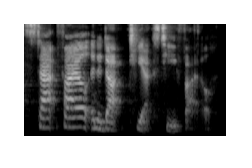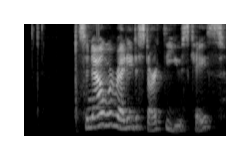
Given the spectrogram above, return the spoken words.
.stat file and a .txt file. So now we're ready to start the use case.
